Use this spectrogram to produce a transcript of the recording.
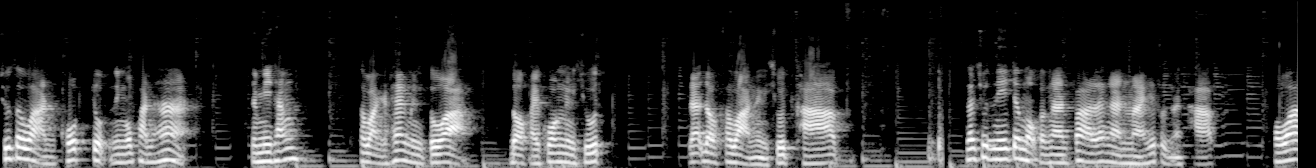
ชุดสว่านครบจบในงบพันห้าจะมีทั้งสว่านกระแทกหนึ่งตัว ดอกไขควงหนึ่งชุด และดอกสว่านหนึ่งชุดครับ และชุดนี้จะเหมาะกับงานฝ้าและงานไม้ที่สุดนะครับ เพราะว่า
